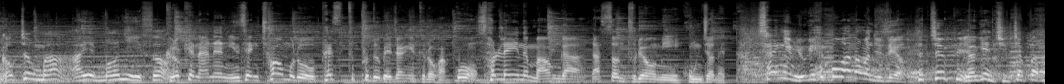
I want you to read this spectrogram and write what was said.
걱정 마. 아예 머니 있어. 그렇게 나는 인생 처음으로 패스트푸드 매장에 들어갔고 설레이는 마음과 낯선 두려움이 공존했다. 사장님, 여기 햄버거 하나만 주세요. 스티피. 여긴 직접 가서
